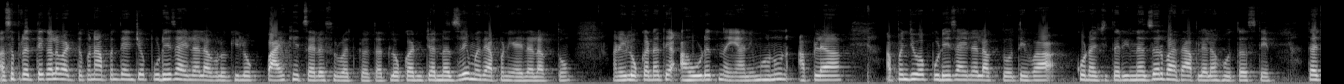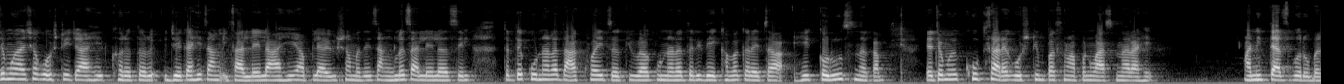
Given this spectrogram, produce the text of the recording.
असं प्रत्येकाला वाटतं. पण आपण त्यांच्या पुढे जायला लागलो की लोक पाय खेचायला सुरुवात करतात. लोकांच्या नजरेमध्ये आपण यायला लागतो आणि लोकांना ते आवडत नाही. आणि म्हणून आपल्या आपण जेव्हा पुढे जायला लागतो तेव्हा कोणाची तरी नजरबाधा आपल्याला होत असते. त्याच्यामुळे अशा गोष्टी ज्या आहेत खरं तर जे काही चांग चाललेलं आहे आपल्या आयुष्यामध्ये चांगलं चाललेलं असेल तर ते कुणाला दाखवायचं किंवा कुणाला तरी देखावा करायचा हे करूच नका. याच्यामुळे खूप साऱ्या गोष्टींपासून आपण वाचणार आहे. आणि त्याचबरोबर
